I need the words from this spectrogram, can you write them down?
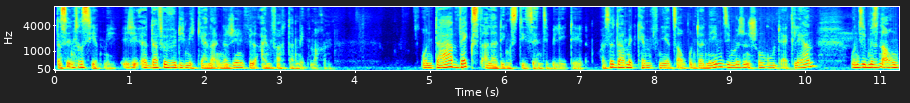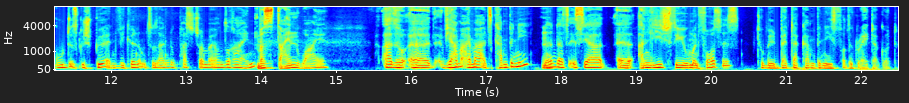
das interessiert mich. Ich, äh, dafür würde ich mich gerne engagieren. Ich will einfach da mitmachen. Und da wächst allerdings die Sensibilität. Weißt du, damit kämpfen jetzt auch Unternehmen. Sie müssen schon gut erklären und sie müssen auch ein gutes Gespür entwickeln, um zu sagen, du passt schon bei uns rein. Was ist dein Why? Also, äh, wir haben einmal als Company, ne, mhm. ne, das ist ja äh, Unleash the Human Forces to build better companies for the greater good.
